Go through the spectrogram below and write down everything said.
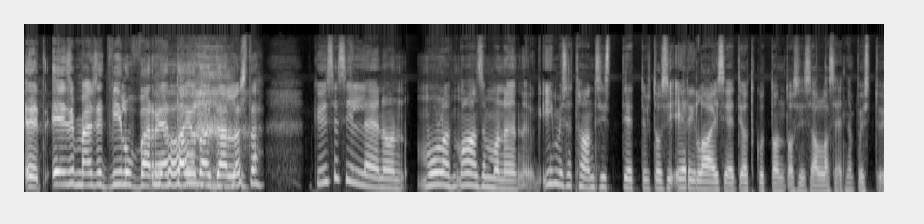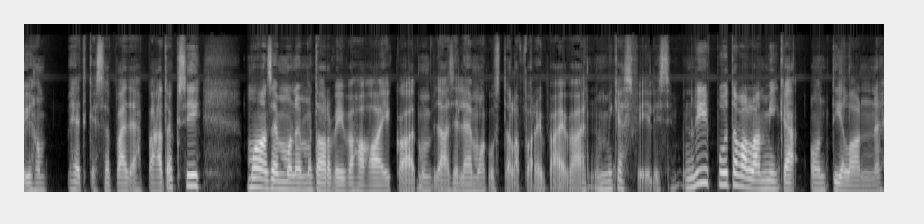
et ensimmäiset vilunväreet tai jotain tällaista? Kyllä se silleen on, mulla, mä oon semmoinen, ihmisethan on siis tietty tosi erilaisia, että jotkut on tosi sellaisia, että ne pystyy ihan hetkessä tehdä päätöksiä. Mä oon semmoinen, mä tarviin vähän aikaa, että mun pitää silleen makustella pari päivää, että no mikäs fiilis. No, riippuu tavallaan mikä on tilanne.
